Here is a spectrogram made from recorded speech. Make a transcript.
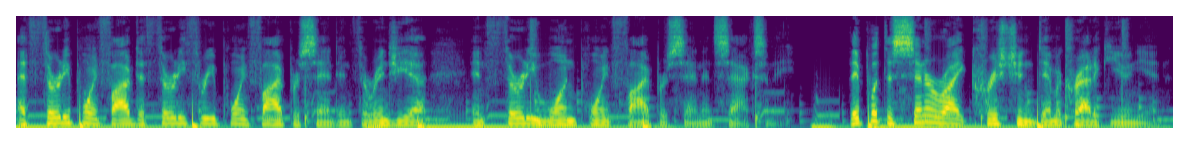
at 30.5 to 33.5% in Thuringia and 31.5% in Saxony. They put the center-right Christian Democratic Union,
